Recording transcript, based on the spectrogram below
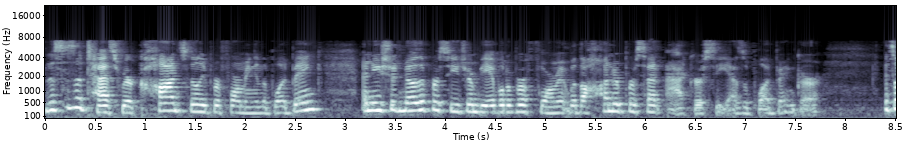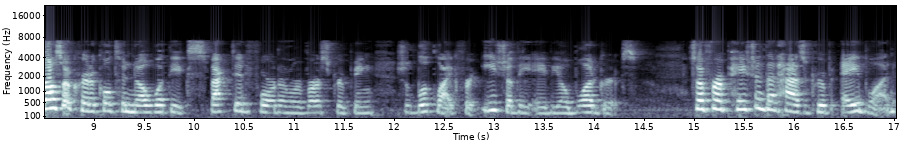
This is a test we're constantly performing in the blood bank, and you should know the procedure and be able to perform it with 100% accuracy as a blood banker. It's also critical to know what the expected forward and reverse grouping should look like for each of the ABO blood groups. So for a patient that has group A blood,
